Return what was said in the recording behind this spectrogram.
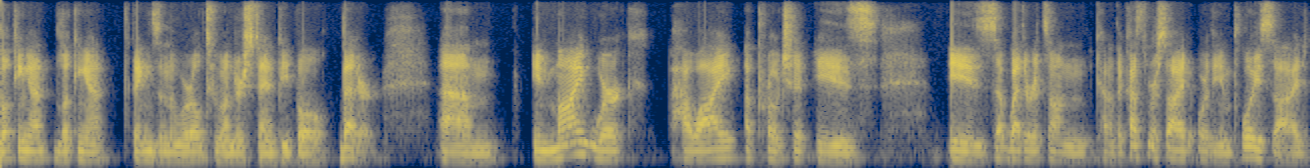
looking at looking at things in the world to understand people better. Um, in my work, how I approach it is is whether it's on kind of the customer side or the employee side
